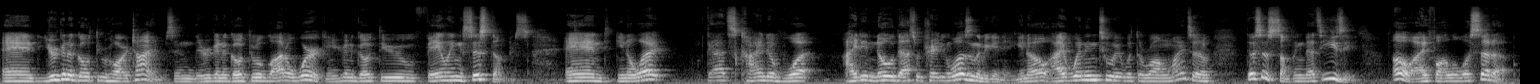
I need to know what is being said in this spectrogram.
And you're gonna go through hard times, and you're gonna go through a lot of work, and you're gonna go through failing systems. And you know what? That's kind of what I didn't know that's what trading was in the beginning. You know, I went into it with the wrong mindset of this is something that's easy. Oh, I follow a setup.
